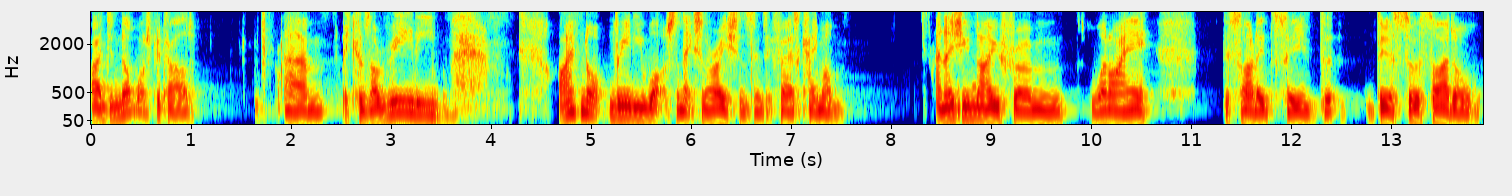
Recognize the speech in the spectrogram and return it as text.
I did not watch Picard um, because I really, I've not really watched The Next Generation since it first came on. And as you know from when I decided to do a suicidal,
